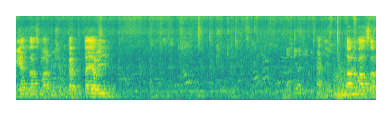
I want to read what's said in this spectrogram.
ਕਿ ਅੱਜ ਦਾ ਸਮਾਗਮ ਸ਼ੁਰੂ ਕਰ ਦਿੱਤਾ ਜਾਵੇ ਜੀ। ਹਾਂਜੀ, ਧੰਨਵਾਦ ਸਰ।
